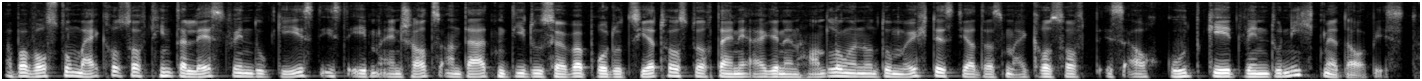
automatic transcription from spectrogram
Aber was du Microsoft hinterlässt, wenn du gehst, ist eben ein Schatz an Daten, die du selber produziert hast durch deine eigenen Handlungen. Und du möchtest ja, dass Microsoft es auch gut geht, wenn du nicht mehr da bist.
